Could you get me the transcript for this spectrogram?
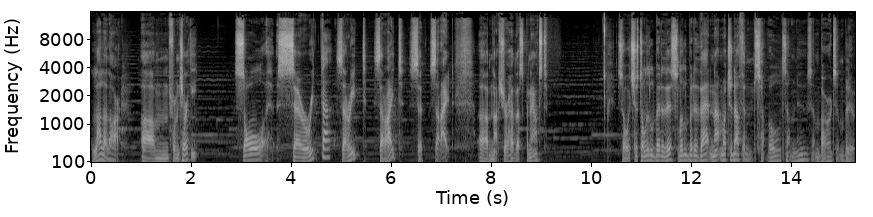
La La Lar. Um, from Turkey, Sol Sarita, Sarit, Sarait, Sarait. I'm not sure how that's pronounced. So it's just a little bit of this, a little bit of that, not much of nothing. Something old, something new, something borrowed, something blue.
